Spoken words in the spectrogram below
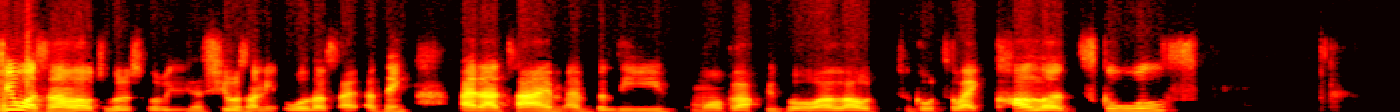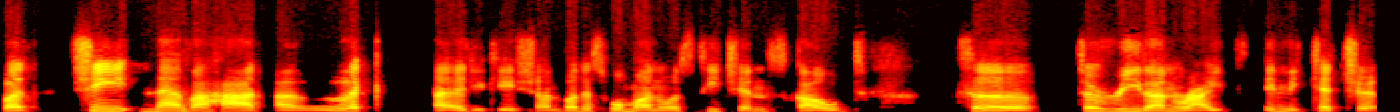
she wasn't allowed to go to school because she was on the older side. I think by that time, I believe more black people were allowed to go to like colored schools, but she never had a lick of education. But this woman was teaching Scout to to read and write in the kitchen.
